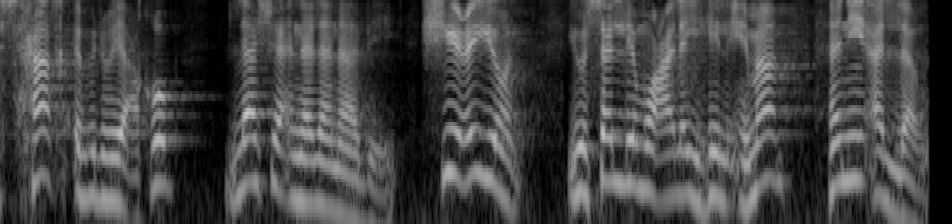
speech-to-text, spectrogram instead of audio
إسحاق ابن يعقوب لا شأن لنا به. شيعي يسلم عليه الإمام هنيئا له.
